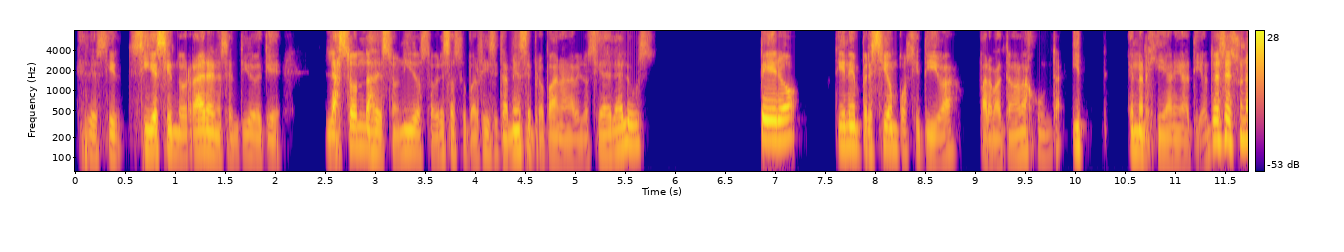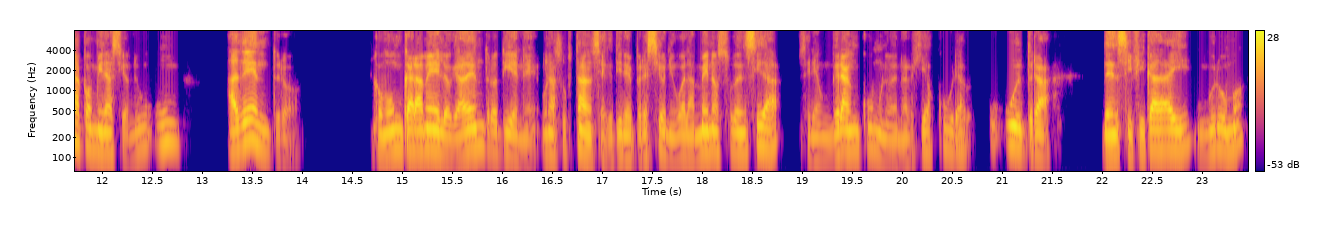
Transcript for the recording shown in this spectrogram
es decir, sigue siendo rara en el sentido de que las ondas de sonido sobre esa superficie también se propagan a la velocidad de la luz, pero tienen presión positiva para mantenerla junta y energía negativa. Entonces es una combinación de un, adentro, como un caramelo que adentro tiene una sustancia que tiene presión igual a menos su densidad, sería un gran cúmulo de energía oscura, ultra densificada ahí, un grumo,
